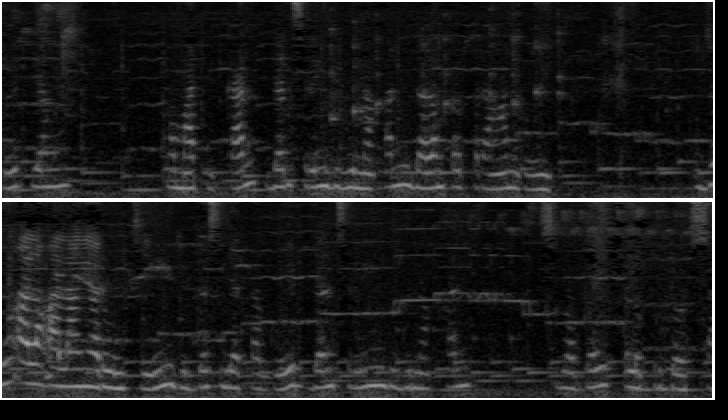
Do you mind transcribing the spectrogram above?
goib yang mematikan dan sering digunakan dalam peperangan goib. Ujung alang-alangnya runcing juga senjata goib dan sering digunakan sebagai pelebur dosa.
